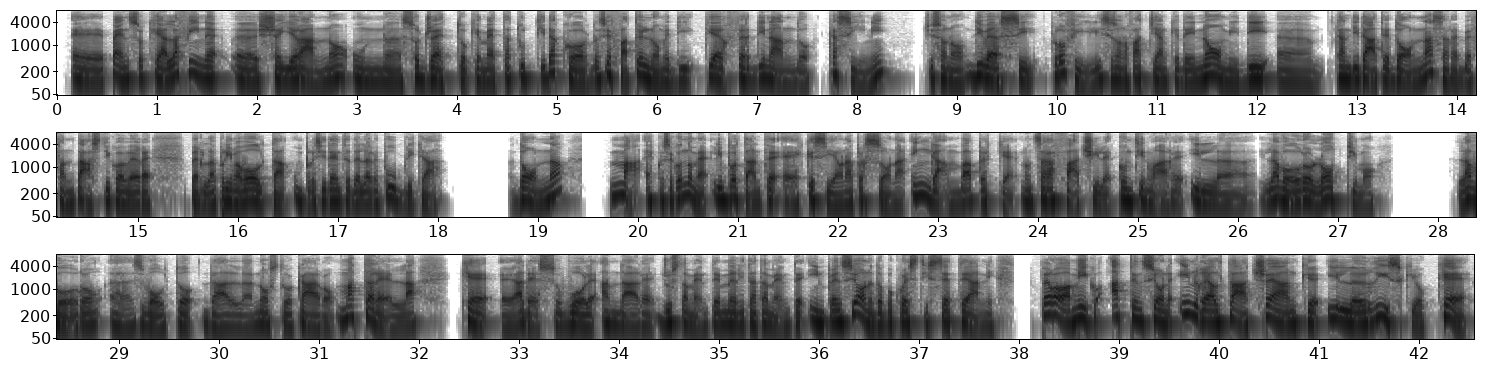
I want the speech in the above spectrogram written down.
e penso che alla fine eh, sceglieranno un soggetto che metta tutti d'accordo. Si è fatto il nome di Pier Ferdinando Casini. Ci sono diversi profili, si sono fatti anche dei nomi di eh, candidate donna, sarebbe fantastico avere per la prima volta un presidente della Repubblica donna, ma ecco, secondo me l'importante è che sia una persona in gamba perché non sarà facile continuare il, il lavoro, l'ottimo lavoro eh, svolto dal nostro caro Mattarella che eh, adesso vuole andare giustamente e meritatamente in pensione dopo questi sette anni. Però amico, attenzione, in realtà c'è anche il rischio che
